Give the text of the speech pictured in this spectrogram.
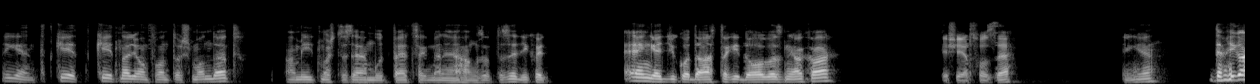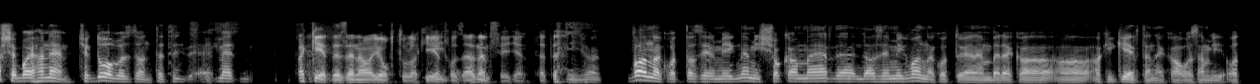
igen, tehát két, két nagyon fontos mondat, ami itt most az elmúlt percekben elhangzott. Az egyik, hogy engedjük oda azt, aki dolgozni akar, És ért hozzá. igen, de még az se baj, ha nem, csak dolgozzon, tehát, hogy, mert Meg kérdezzen a jobbtól, aki ért hozzá, nem szégyen. Tehát Így van. Vannak ott azért még nem is sokan már, de, de azért még vannak ott olyan emberek, a, a, akik értenek ahhoz, ami ott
